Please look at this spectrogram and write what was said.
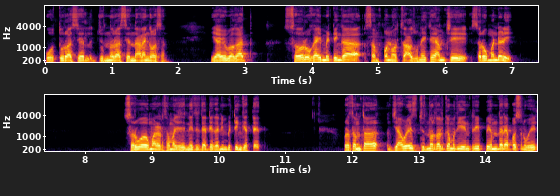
ओतूर असेल जुन्नर असेल नारायणगाव असेल या विभागात सर्व काही मिटिंगा संपन्न होतात. अजूनही काही आमचे सर्व मंडळी सर्व मराठा समाजाचे नेते त्या ठिकाणी मिटिंग घेत आहेत. प्रथमतः ज्यावेळेस जुन्नर तालुक्यामध्ये एंट्री पेमदऱ्यापासून होईल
